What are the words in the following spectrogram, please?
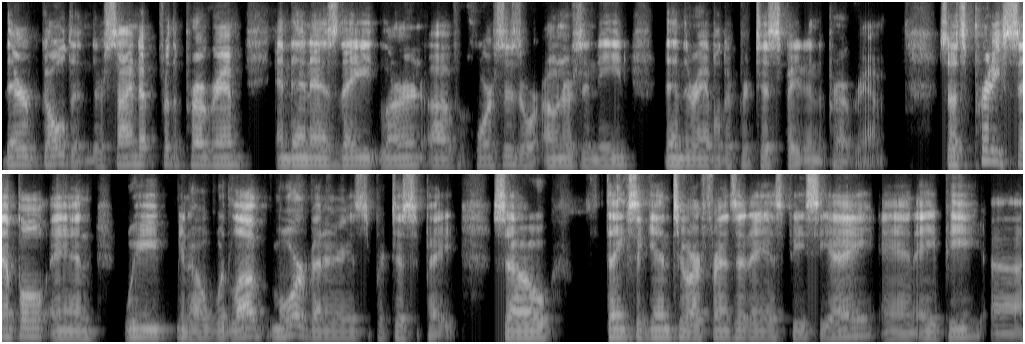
they're golden. They're signed up for the program. And then as they learn of horses or owners in need, then they're able to participate in the program. So it's pretty simple, and we, you know, would love more veterinarians to participate. So thanks again to our friends at ASPCA and AP uh,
